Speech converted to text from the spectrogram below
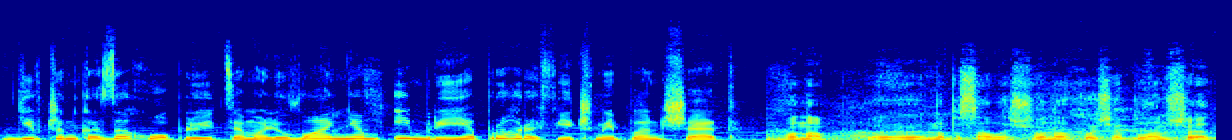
Дівчинка захоплюється малюванням і мріє про графічний планшет. Вона е, написала, що вона хоче планшет.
